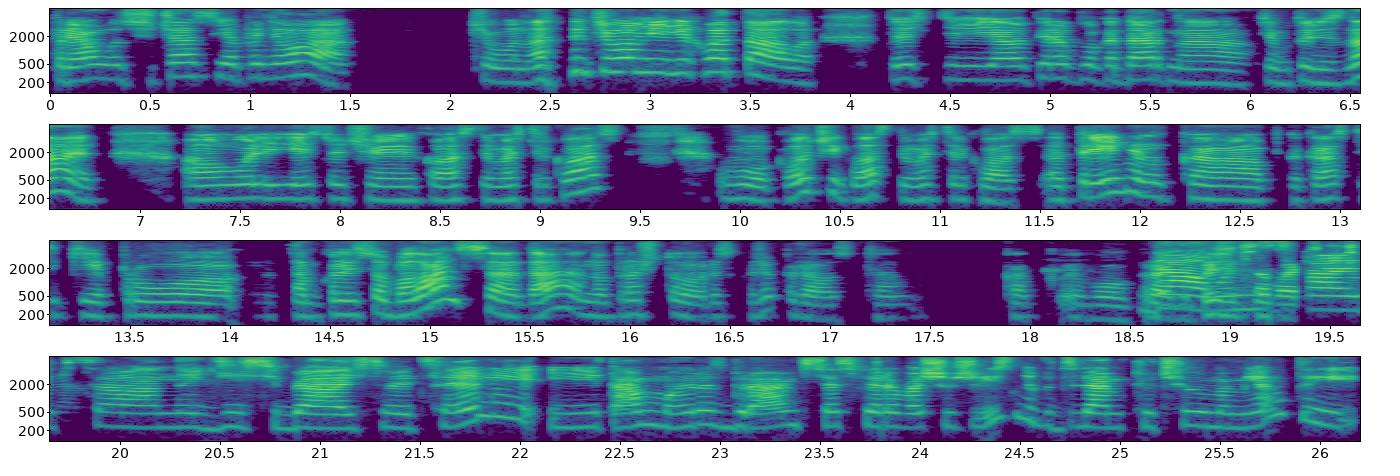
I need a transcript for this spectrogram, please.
прям вот сейчас я поняла, чего на чего мне не хватало. То есть я, во-первых, благодарна тем, кто не знает, а у Оли есть очень классный мастер-класс. Вот, очень классный мастер-класс. Э, тренинг, а, как раз таки про там колесо баланса, да, но про что? Расскажи, пожалуйста, как его правильно Да, он называется "Найди себя и свои цели", и там мы разбираем все сферы вашей жизни, выделяем ключевые моменты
